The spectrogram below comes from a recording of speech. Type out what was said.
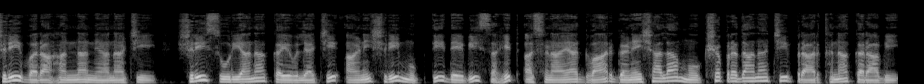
श्री वराहांना ज्ञानाची श्री सूर्याना कैवल्याची आणि श्री मुक्ती देवी सहित असणाऱ्या द्वार गणेशाला मोक्षप्रदानाची प्रार्थना करावी.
